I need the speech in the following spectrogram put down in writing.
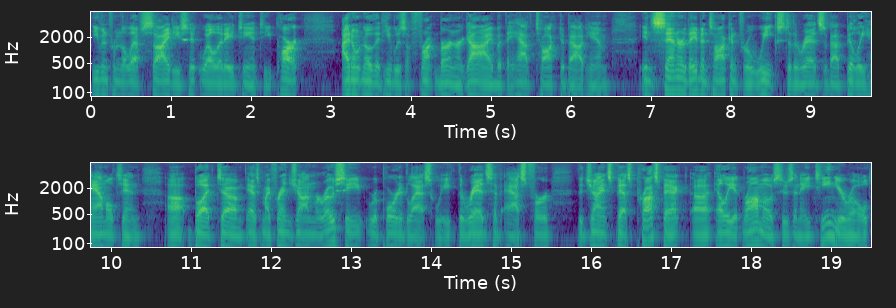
even from the left side. He's hit well at AT&T Park. I don't know that he was a front burner guy, but they have talked about him. In center, they've been talking for weeks to the Reds about Billy Hamilton. Uh, but um, as my friend Jon Morosi reported last week, the Reds have asked for the Giants' best prospect, uh, Heliot Ramos, who's an 18-year-old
